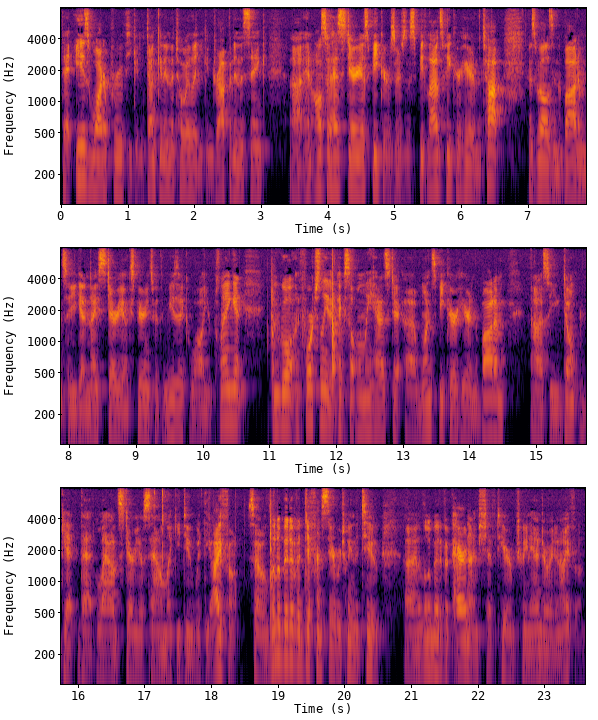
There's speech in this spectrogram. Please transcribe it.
that is waterproof. You can dunk it in the toilet, you can drop it in the sink, uh, and also has stereo speakers. There's a spe loudspeaker here in the top as well as in the bottom, And so you get a nice stereo experience with the music while you're playing it. Google, unfortunately, the Pixel only has uh, one speaker here in the bottom, uh, so you don't get that loud stereo sound like you do with the iPhone. So a little bit of a difference there between the two, uh, and a little bit of a paradigm shift here between Android and iPhone.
